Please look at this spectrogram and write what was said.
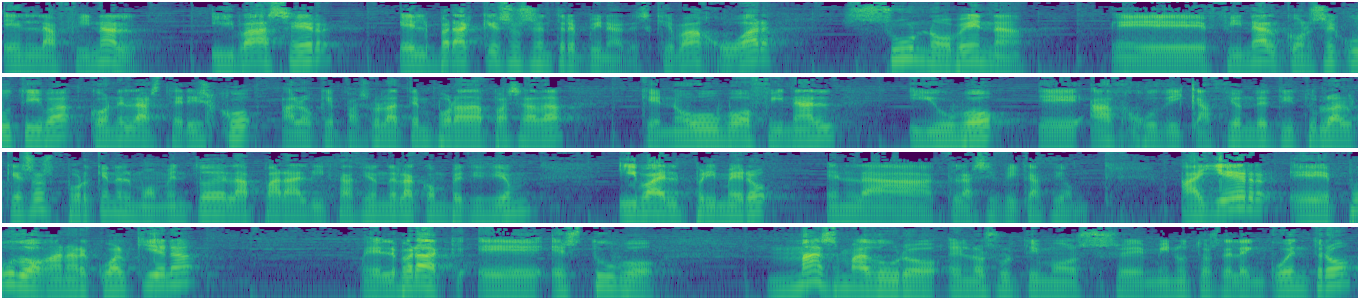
en la final. Y va a ser el Braquesos entre Pinares, que va a jugar su novena eh, final consecutiva con el asterisco a lo que pasó la temporada pasada, que no hubo final y hubo eh, adjudicación de título al Quesos porque en el momento de la paralización de la competición iba el primero en la clasificación. Ayer eh, pudo ganar cualquiera, el BRAC estuvo más maduro en los últimos eh, minutos del encuentro,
